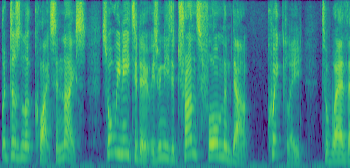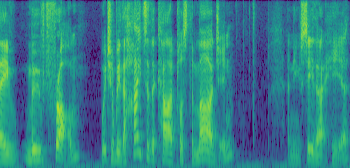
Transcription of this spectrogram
but doesn't look quite so nice. So what we need to do is we need to transform them down quickly to where they moved from, which will be the height of the card plus the margin. And you can see that here.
